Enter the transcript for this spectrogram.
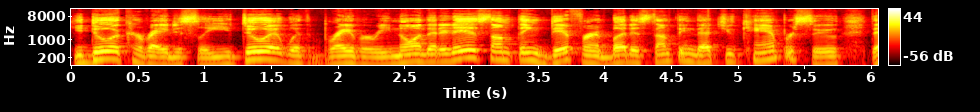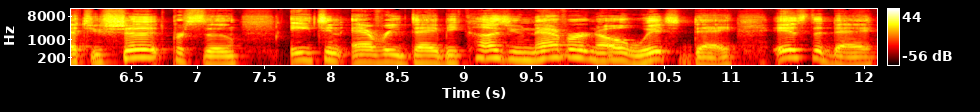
you do it courageously, you do it with bravery, knowing that it is something different, but it's something that you can pursue, that you should pursue each and every day because you never know which day is the day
